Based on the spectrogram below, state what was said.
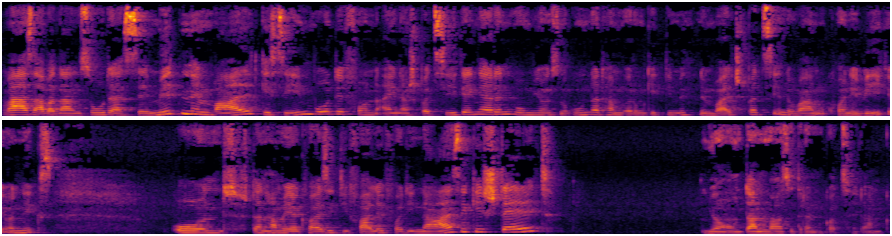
war es aber dann so, dass sie mitten im Wald gesehen wurde von einer Spaziergängerin, wo wir uns noch gewundert haben, warum geht die mitten im Wald spazieren, da waren noch keine Wege und nichts. Und dann haben wir ja quasi die Falle vor die Nase gestellt. Ja, und dann war sie drin, Gott sei Dank.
